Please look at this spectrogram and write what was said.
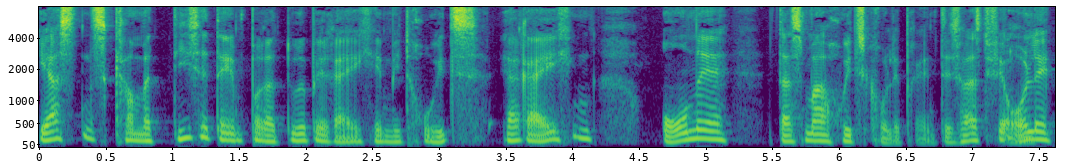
Erstens kann man diese Temperaturbereiche mit Holz erreichen, ohne dass man Holzkohle brennt. Das heißt, für mhm. alle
